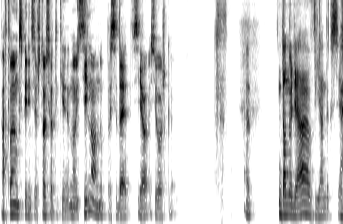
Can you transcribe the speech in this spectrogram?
А в твоем experience 'е что все-таки, ну, сильно он проседает SEO, SEO-шка? До нуля в Яндексе.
